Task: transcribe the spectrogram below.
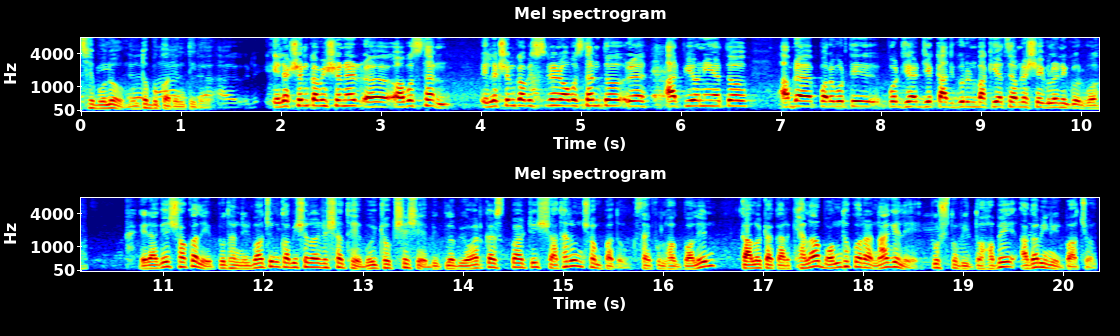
আছে বলেও মন্তব্য করেন তিনি। ইলেকশন কমিশনের অবস্থান, ইলেকশন কমিশনের অবস্থান তো আরপিও নিয়ে তো আমরা পরবর্তী পর্যায়ের যে কাজগুলো বাকি আছে আমরা সেগুলো নিয়ে করব। এর আগে সকালে প্রধান নির্বাচন কমিশনারের সাথে বৈঠক শেষে বিপ্লবী ওয়ার্কার্স পার্টির সাধারণ সম্পাদক সাইফুল হক বলেন কালো টাকার খেলা বন্ধ করা না গেলে প্রশ্নবিদ্ধ হবে আগামী নির্বাচন।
